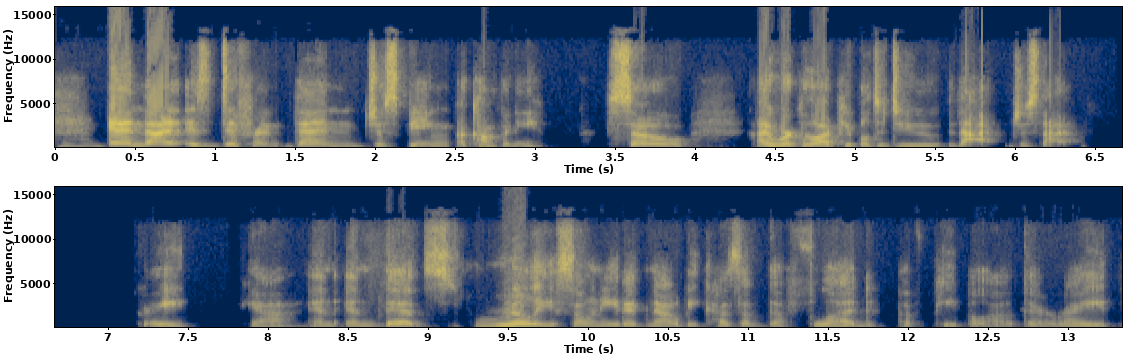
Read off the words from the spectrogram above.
Mm-hmm. and that is different than just being a company. So i work with a lot of people to do that just that. Great yeah and and that's really so needed now because of the flood of people out there right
